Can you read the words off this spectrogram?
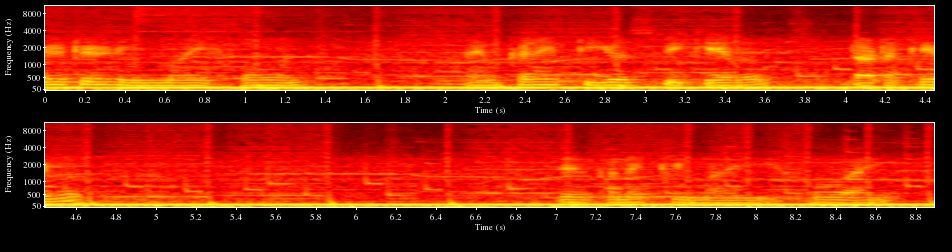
I updated in my phone. I'm connect USB cable data cable. They're connecting my Huawei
